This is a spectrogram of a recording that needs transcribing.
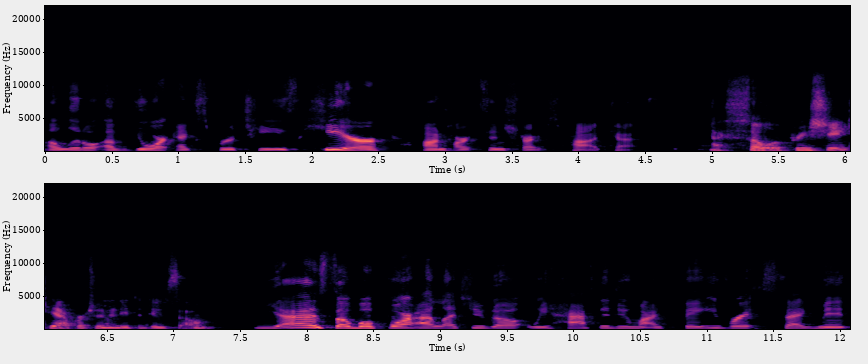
a little of your expertise here on Hearts and Stripes podcast. I so, so appreciate the opportunity to do so. Yes. So before I let you go, we have to do my favorite segment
